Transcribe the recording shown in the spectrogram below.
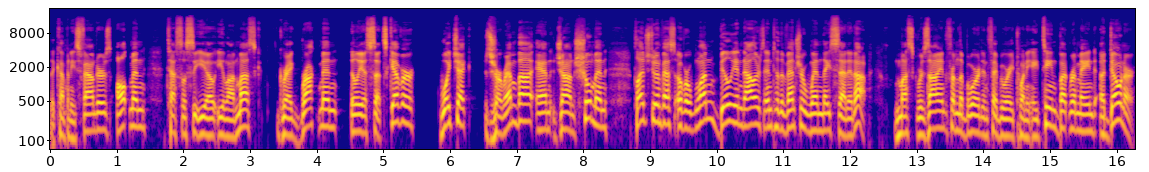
The company's founders, Altman, Tesla CEO Elon Musk, Greg Brockman, Ilya Sutskever, Wojciech Zaremba and John Schulman pledged to invest over $1 billion into the venture when they set it up. Musk resigned from the board in February 2018, but remained a donor.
